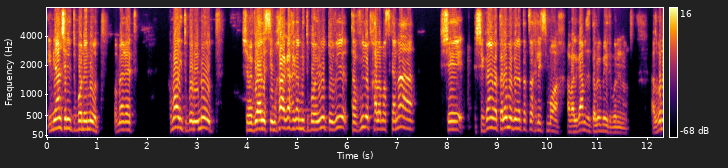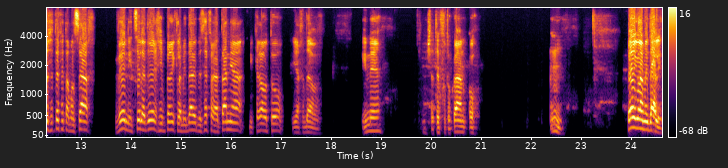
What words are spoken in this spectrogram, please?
עניין של התבוננות. זאת אומרת, כמו ההתבוננות שמביאה לשמחה, ככה גם התבוננות תוביל, תוביל אותך למסקנה ש, שגם אם אתה לא מבין אתה צריך לשמוח, אבל גם זה תלוי בהתבוננות. אז בואו נשתף את המסך ונצא לדרך עם פרק ל"ד בספר התניא, נקרא אותו יחדיו. הנה, נשתף אותו כאן, או. פרק ל"ד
